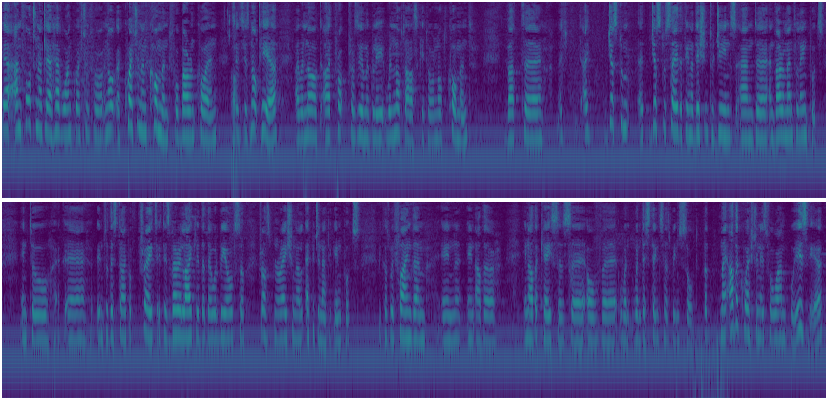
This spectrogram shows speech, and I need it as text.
Yeah, unfortunately, I have one question for no, a question and comment for Baron Cohen. Oh. Since he's not here, I will not. I pro- presumably will not ask it or not comment. But uh, I, I, just to uh, just to say that in addition to genes and uh, environmental inputs into uh, into this type of trait, it is very likely that there will be also transgenerational epigenetic inputs because we find them in in other in other cases uh, of uh, when, when this thing has been sought. But my other question is for one who is here,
